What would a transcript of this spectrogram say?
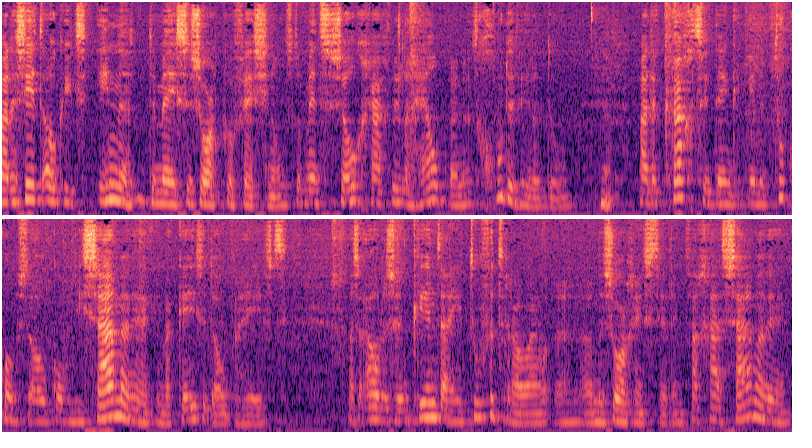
Maar er zit ook iets in de, de meeste zorgprofessionals. Dat mensen zo graag willen helpen en het goede willen doen. Ja. Maar de kracht zit denk ik in de toekomst ook om die samenwerking waar Kees het over heeft. Als ouders hun kind aan je toevertrouwen aan, aan de zorginstelling. Van ga samenwerken.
